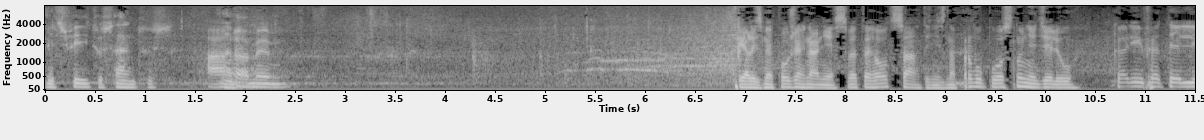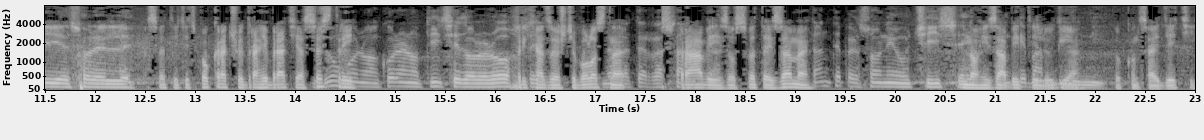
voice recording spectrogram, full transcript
et Spiritus Sanctus. Amen. Amen. Prijali sme požehnanie svätého Otca dnes na prvú pôstnu nedeľu. E Svetý Otec pokračuje, drahí bratia a sestry. Prichádzajú ešte bolestné správy zo Svetej Zeme. Mnohí zabití ľudia, dokonca aj deti.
